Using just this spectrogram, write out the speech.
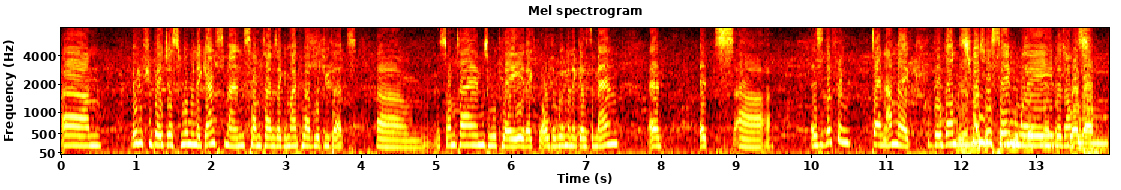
Um, even if you play just women against men, sometimes like in my club we do that. Um, sometimes we play like all the women against the men. And it's uh, it's a different dynamic. They don't swim the same way. They don't. Well done,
